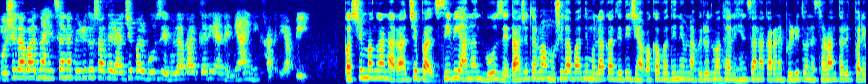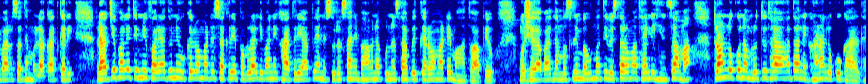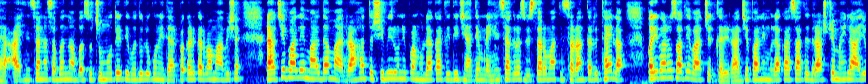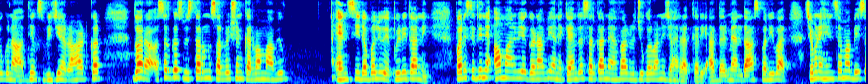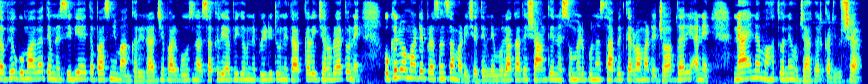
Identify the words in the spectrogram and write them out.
મુર્શિદાબાદમાં હિંસાના પીડિતો સાથે રાજ્યપાલ બોઝે મુલાકાત કરી અને ન્યાયની ખાતરી આપી. પશ્ચિમ બંગાળના રાજ્યપાલ સીવી આનંદ બોઝે તાજેતરમાં મુર્શિદાબાદની મુલાકાત લીધી, જ્યાં વકફ અધિનિયમના વિરોધમાં થયેલ હિંસાના કારણે પીડિતોને સ્થળાંતરિત પરિવારો સાથે મુલાકાત કરી. રાજ્યપાલે તેમની ફરિયાદોને ઉકેલવા માટે સક્રિય પગલાં લેવાની ખાતરી આપી અને સુરક્ષાની ભાવના પુનઃસ્થાપિત કરવા માટે મહત્વ આપ્યું. મુર્શિદાબાદના મુસ્લિમ બહુમતી વિસ્તારોમાં થયેલી હિંસામાં ત્રણ લોકોના મૃત્યુ થયા હતા અને ઘણા લોકો ઘાયલ થયા. આ હિંસાના સંબંધમાં બસો ચુમ્મોતેરથી વધુ લોકોની ધરપકડ કરવામાં આવી છે. રાજ્યપાલે માલદામાં રાહત શિબિરોની પણ મુલાકાત લીધી, જ્યાં તેમણે હિંસાગ્રસ્ત વિસ્તારોમાંથી સ્થળાંતરિત થયેલા પરિવારો સાથે વાતચીત કરી. રાજ્યપાલની મુલાકાત સાથે રાષ્ટ્રીય મહિલા આયોગના અધ્યક્ષ વિજય રહાટકર દ્વારા અસરગ્રસ્ત વિસ્તારોનું સર્વેક્ષણ કરવામાં આવ્યું. એનસીડબલ્યુએ પીડિતાની પરિસ્થિતિને અમાનવીય ગણાવી અને કેન્દ્ર સરકારને અહેવાલ રજૂ કરવાની જાહેરાત કરી. આ દરમિયાન દાસ પરિવાર જેમણે હિંસામાં બે સભ્યો ગુમાવ્યા, તેમણે સીબીઆઈ તપાસની માંગ કરી. રાજ્યપાલ બોઝના સક્રિય અભિગમને પીડિતોની તાત્કાલિક જરૂરિયાતોને ઉકેલવા માટે પ્રશંસા મળી છે. તેમની મુલાકાતે શાંતિ અને સુમેળ પુનઃસ્થાપિત કરવા માટે જવાબદારી અને ન્યાયના મહત્વને ઉજાગર કર્યું છે.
